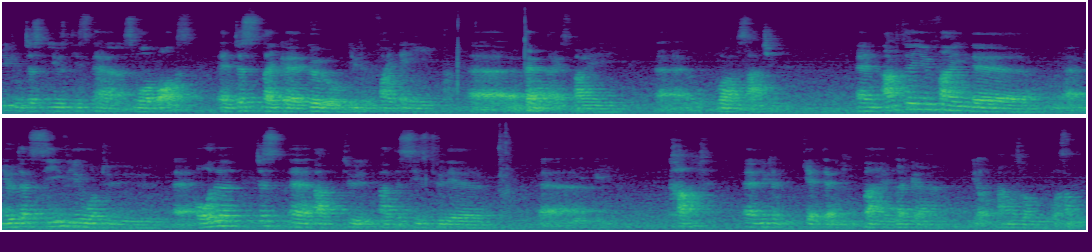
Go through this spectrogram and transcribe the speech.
you can just use this uh, small box and just like uh, Google, you can find any uh, phenotypes by uh, while searching. And after you find the mutant seeds you want to order, just add to add the seeds to the uh, cart, and you can get them by like uh, you know Amazon or something.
